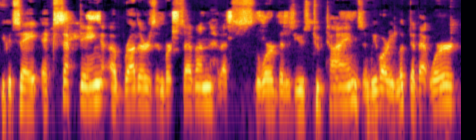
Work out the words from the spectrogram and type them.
You could say accepting of brothers in verse 7. That's the word that is used two times, and we've already looked at that word.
